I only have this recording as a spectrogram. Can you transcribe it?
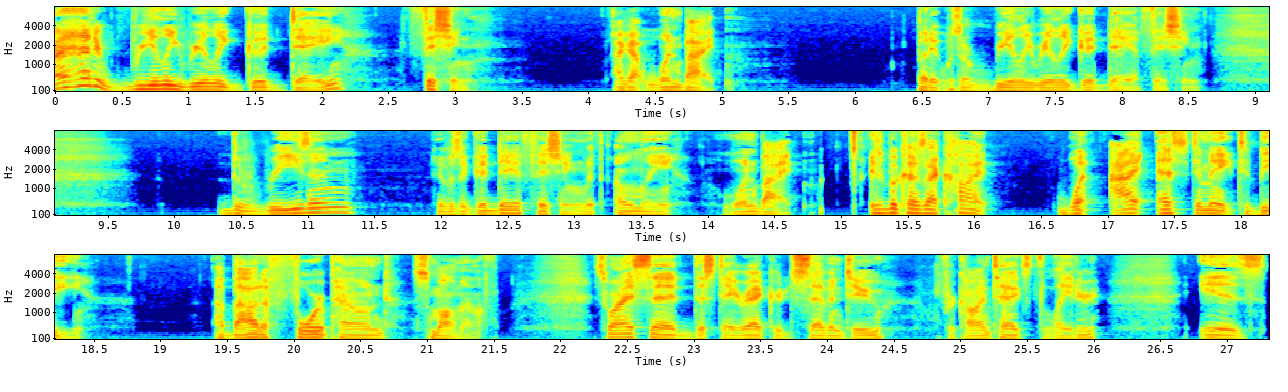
I had a really, really good day fishing I got one bite, but it was a really, really good day of fishing. The reason it was a good day of fishing with only one bite is because I caught what I estimate to be about a four pound smallmouth. That's why I said the state record 7 2 for context later is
